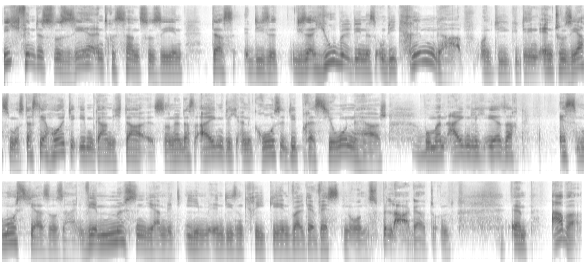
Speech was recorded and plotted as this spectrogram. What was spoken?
Ich finde es so sehr interessant zu sehen, dass diese, dieser Jubel, den es um die Krim gab und die, den Enthusiasmus, dass der heute eben gar nicht da ist, sondern dass eigentlich eine große Depression herrscht, wo man eigentlich eher sagt, es muss ja so sein. Wir müssen ja mit ihm in diesen Krieg gehen, weil der Westen uns belagert. Und, ähm, aber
